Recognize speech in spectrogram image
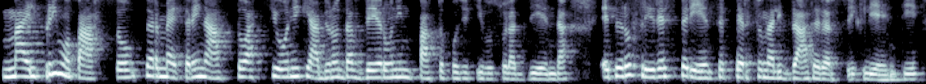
ma è il primo passo per mettere in atto azioni che abbiano davvero un impatto positivo sull'azienda e per offrire esperienze personalizzate verso i clienti.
